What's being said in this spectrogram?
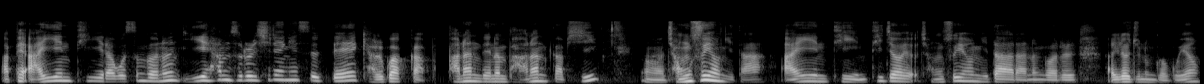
앞에 int라고 쓴 거는 이 함수를 실행했을 때 결과값 반환되는 반환값이 어, 정수형이다. int integer 정수형이다라는 거를 알려주는 거고요.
